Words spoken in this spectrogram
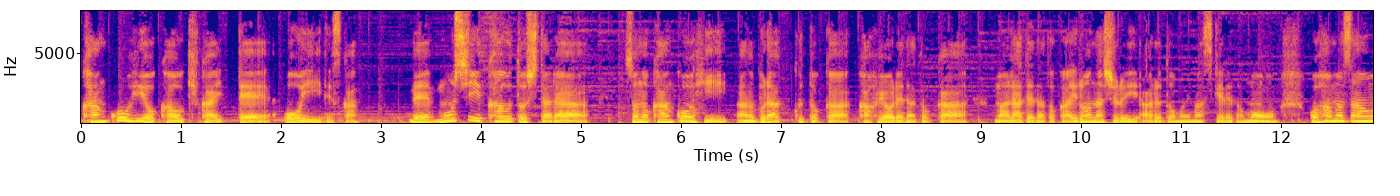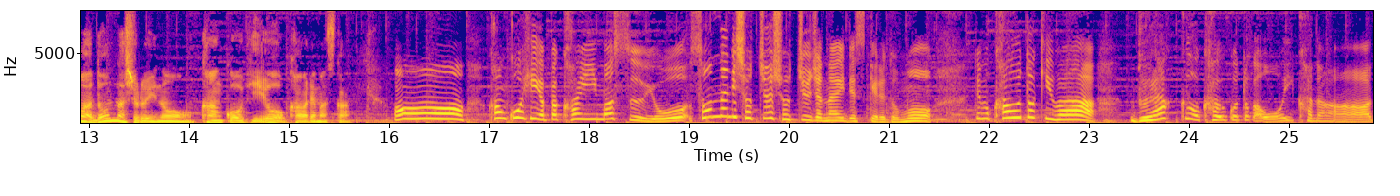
缶コーヒーを買う機会って多いですか？で、もし買うとしたら、その缶コーヒー、あの、ブラックとかカフェオレだとか、まあ、ラテだとか、いろんな種類あると思いますけれども、小浜さんはどんな種類の缶コーヒーを買われますか？ああ缶コーヒーやっぱ買いますよ。そんなにしょっちゅうしょっちゅうじゃないですけれどもでも買う時はブラックを買うことが多いかな。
